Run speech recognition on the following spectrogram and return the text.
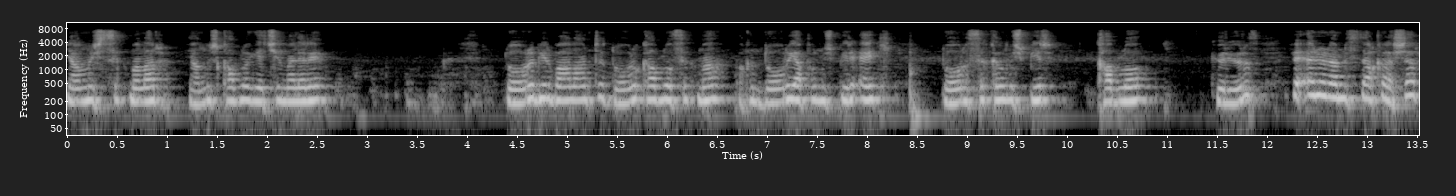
Yanlış sıkmalar, yanlış kablo geçirmeleri, doğru bir bağlantı, doğru kablo sıkma, bakın doğru yapılmış bir ek, doğru sıkılmış bir kablo görüyoruz. Ve en önemlisi de arkadaşlar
